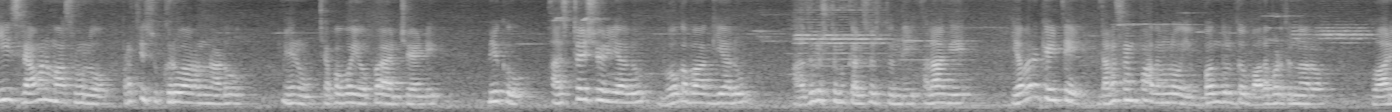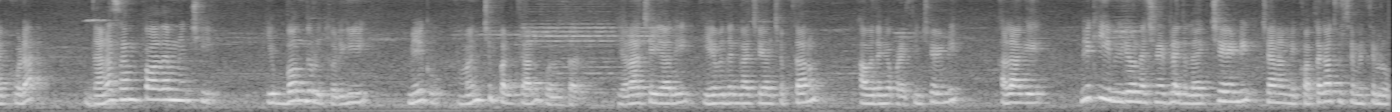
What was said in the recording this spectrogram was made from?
ఈ శ్రావణ మాసంలో ప్రతి శుక్రవారం నాడు నేను చెప్పబోయే ఉపాయం చేయండి. మీకు అష్టైశ్వర్యాలు భోగభాగ్యాలు అదృష్టం కలిసి వస్తుంది అలాగే ఎవరికైతే ధన సంపాదనలో ఇబ్బందులతో బాధపడుతున్నారో వారికి కూడా ధన సంపాదన నుంచి ఇబ్బందులు తొలగి మీకు మంచి ఫలితాలు పొందుతారు. ఎలా చేయాలి? ఏ విధంగా చేయాలి చెప్తాను. ఆ విధంగా ప్రయత్నించేయండి. అలాగే మీకు ఈ వీడియో నచ్చినట్లయితే లైక్ చేయండి. ఛానల్ని కొత్తగా చూసే మిత్రులు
